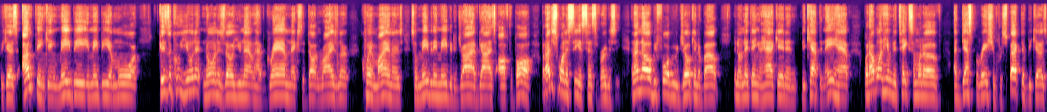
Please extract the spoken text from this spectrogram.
because I'm thinking maybe it may be a more physical unit, knowing as though you now have Graham next to Dalton Risner, Quinn Meinerz. So maybe they may be to drive guys off the ball. But I just want to see a sense of urgency. And I know before we were joking about, you know, Nathaniel Hackett and the captain Ahab, but I want him to take somewhat of a desperation perspective because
